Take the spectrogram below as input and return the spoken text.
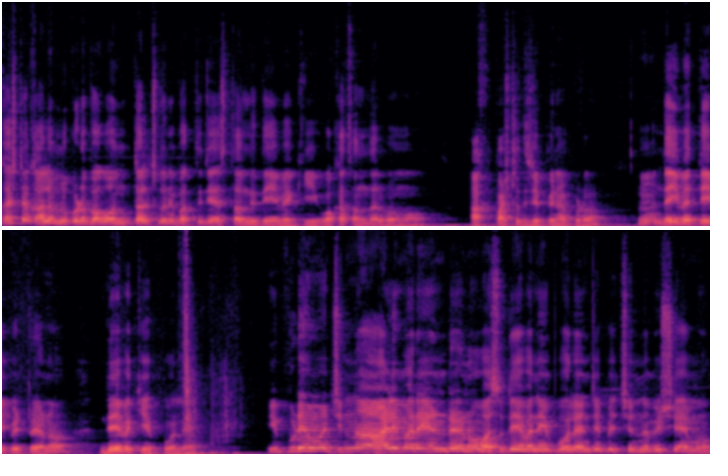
కష్టకాలంలో కూడా భగవంతు తలుచుకొని భక్తి చేస్తుంది దేవకి ఒక సందర్భము. ఆ ఫస్ట్ది చెప్పినప్పుడు దైవతే పెట్టాను దేవకి పోలే. ఇప్పుడేమో చిన్న ఆళిమరే అండ్రేనో వసుదేవనే పోలే అని చెప్పి చిన్న విషయము.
